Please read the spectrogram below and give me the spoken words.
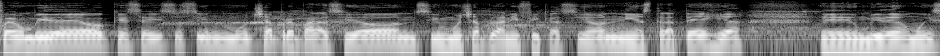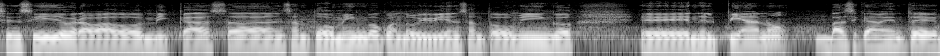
fue un video que se hizo sin mucha preparación, sin mucha planificación ni estrategia. Eh, un video muy sencillo, grabado en mi casa en Santo Domingo, cuando vivía en Santo Domingo, eh, en el piano, básicamente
